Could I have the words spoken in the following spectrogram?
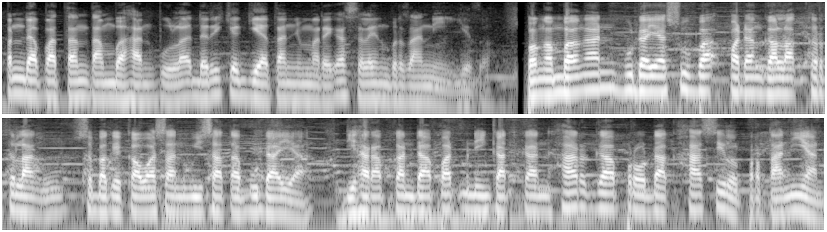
pendapatan tambahan pula dari kegiatannya mereka selain bertani gitu. Pengembangan budaya Subak Padang Galak Kertelangu sebagai kawasan wisata budaya diharapkan dapat meningkatkan harga produk hasil pertanian.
